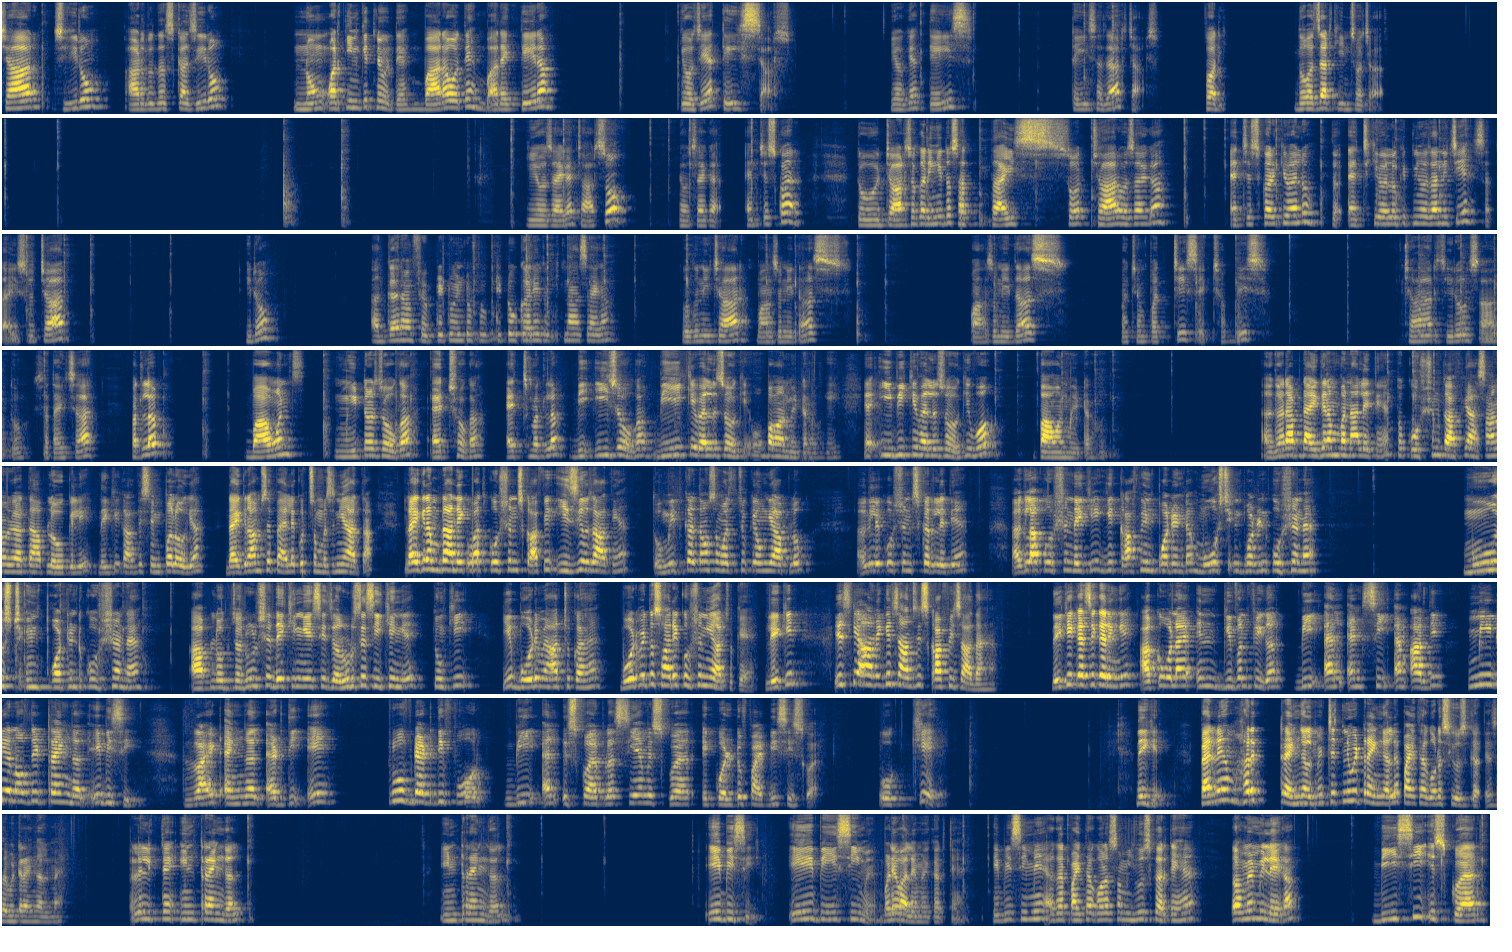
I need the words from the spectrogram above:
चार ज़ीरो, आठ दो दस का ज़ीरो, नौ और तीन कितने होते हैं? बारह होते हैं। बारह एक तेरह, ये हो जाएगा तेईस चार सौ। ये हो गया तेईस तेईस हज़ार चार सौ। सॉरी दो हज़ार तीन सौ चार। ये हो जाएगा चार सौ, ये हो जाएगा एच स्क्वायर। तो चार सौ करेंगे तो सत्ताईस सौ चार हो जाएगा। एच स्क्वायर की वैल्यू तो एच की वैल्यू कितनी हो जानी चाहिए? सत्ताईस सौ चार। हीरो अगर हम fifty two into fifty two करें तो कितना आ जाएगा? दो दो नहीं चार, पाँच सौ नहीं दस पाँच सौ नहीं दस पचम पच्चीस, एक छब्बीस, चार ज़ीरो सात दो, सत्ताईस चार। मतलब बावन मीटर जो होगा, एच होगा। एच मतलब बी ई जो होगा बी ई की वैल्यू जो होगी, वो बावन मीटर होगी, या ई बी की वैल्यू जो होगी, वो बावन मीटर होगी। अगर आप डायग्राम बना लेते हैं तो क्वेश्चन काफ़ी आसान हो जाता है आप लोगों के लिए। देखिए, काफ़ी सिंपल हो गया। डायग्राम से पहले कुछ समझ नहीं आता। डायग्राम बनाने के बाद क्वेश्चन काफ़ी ईजी हो जाते हैं। तो उम्मीद करता हूँ समझ चुके होंगे आप लोग। अगले क्वेश्चन कर लेते हैं। अगला क्वेश्चन देखिए, ये काफ़ी इंपॉर्टेंट है। मोस्ट इंपॉर्टेंट क्वेश्चन है। मोस्ट इंपॉर्टेंट क्वेश्चन है। आप लोग ज़रूर से देखेंगे, इसे ज़रूर से सीखेंगे, क्योंकि ये बोर्ड में आ चुका है। बोर्ड में तो सारे क्वेश्चन ही आ चुके हैं, लेकिन इसके आने के चांसेस काफ़ी ज़्यादा हैं। देखिए कैसे करेंगे? आपको बोला है in given figure B L and C M are the median of the triangle ABC right angle at the A proved at the 4 bl square plus cm square equal to 5 bc square. Okay देखिए, पहले हम हर triangle में, जितने भी triangle है Pythagoras use करते हैं सभी ट्रायंगल में। पहले लिखते हैं in triangle in triangle B C में, बड़े वाले में करते हैं। एबीसी में अगर पाइथागोरस हम यूज़ करते हैं तो हमें मिलेगा B C square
